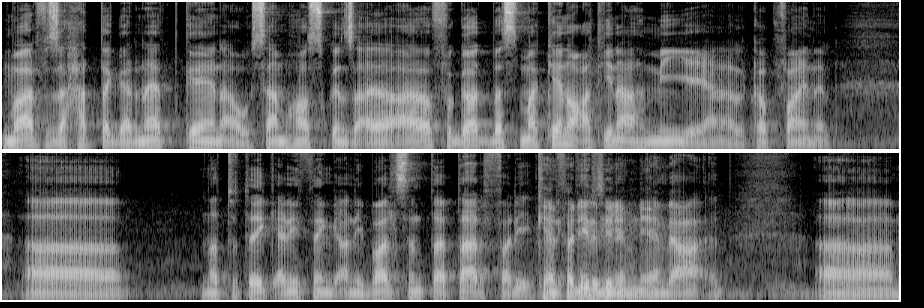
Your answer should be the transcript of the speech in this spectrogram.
ما بعرف إذا حتى جارنيت كان أو سام هوسكنز I forgot بس ما كانوا عاطينا أهمية يعني ال cup final آه not to take anything أنيبال سنتا بتعرف فريق كان, كان فريق كثير منيح كان بعقد آه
